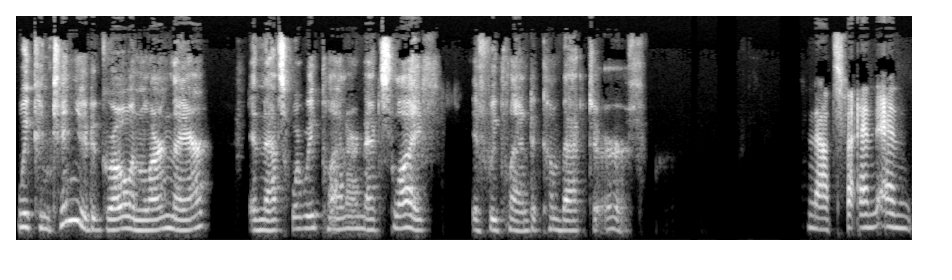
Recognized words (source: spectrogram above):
We continue to grow and learn there, and that's where we plan our next life if we plan to come back to earth. And that's and and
